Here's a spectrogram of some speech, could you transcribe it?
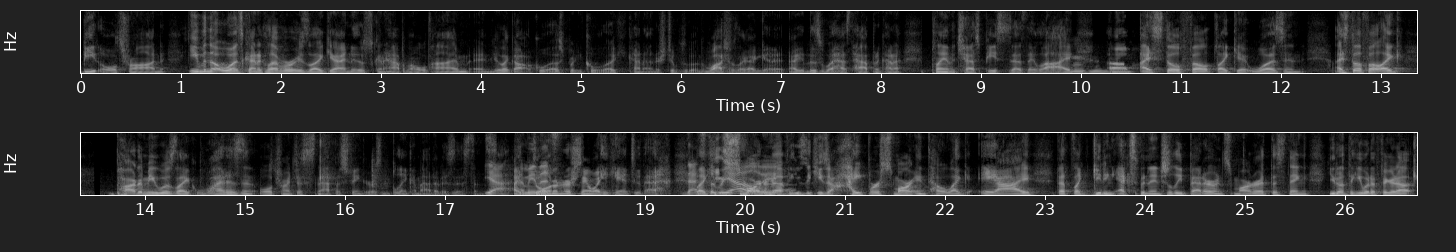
beat Ultron, even though it was kind of clever. He's like, yeah, I knew this was gonna happen the whole time, and you're like, oh, cool, that was pretty cool. Like he kind of understood. What was going on. Watch was like, I get it. I, this is what has to happen. Kind of playing the chess pieces as they lie. Mm-hmm. Um, I still felt like it wasn't. I still felt like part of me was like, why doesn't Ultron just snap his fingers and blink him out of existence? Yeah, I, I mean, don't understand why he can't do that. That's like the he's smart enough. He's he's a hyper smart intel like AI that's like getting exponentially better and smarter at this thing. You don't think he would have figured out?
